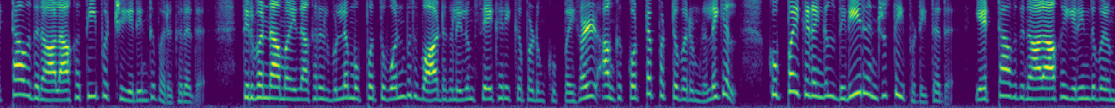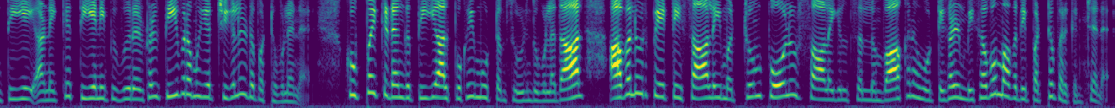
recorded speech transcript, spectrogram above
எட்டாவது நாளாக தீப்பற்றி எரிந்து வருகிறது. திருவண்ணாமலை நகரில் உள்ள முப்பத்து ஒன்பது வார்டுகளிலும் சேகரிக்கப்படும் குப்பைகள் அங்கு கொட்டப்பட்டு வரும் நிலையில் குப்பை கிடங்கில் திடீரென்று தீப்பிடித்தது. எட்டாவது நாளாக எரிந்து வரும் தீயை அணைக்க தீயணைப்பு வீரர்கள் தீவிர முயற்சியில் ஈடுபட்டுள்ளனர். குப்பை கிடங்கு தீயால் புகைமூட்டம் சூழ்ந்துள்ளதால் அவலூர்பேட்டை சாலை மற்றும் போலூர் சாலையில் செல்லும் வாகன ஓட்டிகள் மிகவும் அவதிப்பட்டு வருகின்றனர்.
